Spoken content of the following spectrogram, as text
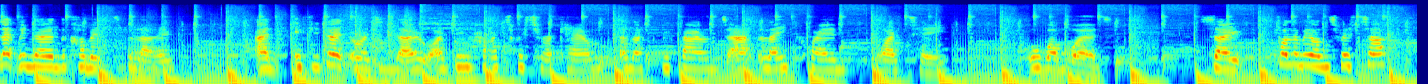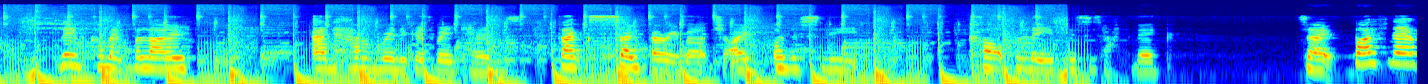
Let me know in the comments below. And if you don't already know, I do have a Twitter account and I can be found at LaQuenYT, all one word. So follow me on Twitter, leave a comment below, and have a really good weekend. Thanks so very much. I honestly can't believe this is happening. So, bye for now.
